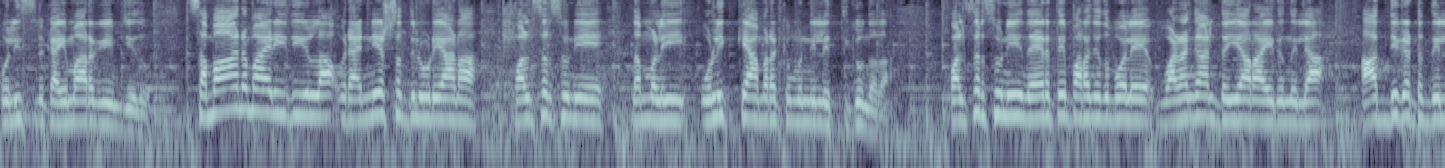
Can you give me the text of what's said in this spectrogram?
പോലീസിന് കൈമാറുകയും ചെയ്തു. സമാനമായ രീതിയിലുള്ള ഒരു അന്വേഷണത്തിലൂടെയാണ് പൾസർ സുനിയെ നമ്മൾ ഈ ഒളി ക്യാമറയ്ക്ക് മുന്നിൽ എത്തിക്കുന്നത്. പൾസർ സുനി നേരത്തെ പറഞ്ഞതുപോലെ വഴങ്ങാൻ തയ്യാറായിരുന്നില്ല. ആദ്യഘട്ടത്തിൽ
